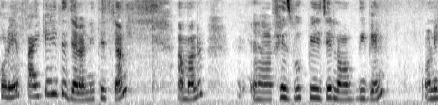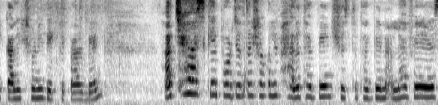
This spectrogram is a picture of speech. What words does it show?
করে পাইকারিতে যারা নিতে চান, আমার ফেসবুক পেজে নক দিবেন। অনেক কালেকশনই দেখতে পারবেন। আচ্ছা আজকে পর্যন্ত। সকলে ভালো থাকবেন, সুস্থ থাকবেন। আল্লাহ হাফেজ।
